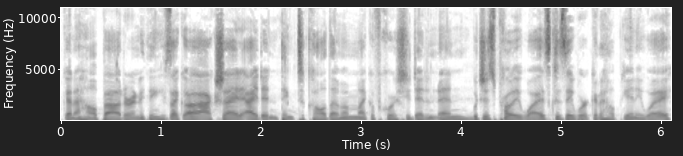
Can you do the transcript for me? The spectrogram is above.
gonna help out or anything. He's like, oh, actually, I, I didn't think to call them. I'm like, of course you didn't, and which is probably wise because they weren't gonna help you anyway.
